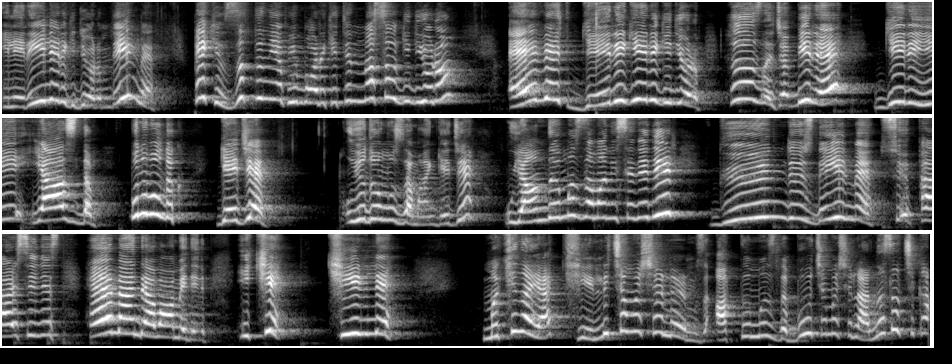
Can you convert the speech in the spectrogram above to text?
ileri ileri gidiyorum değil mi? Peki zıttını yapayım bu hareketin nasıl gidiyorum? Evet geri geri gidiyorum. Hızlıca bire geriyi yazdım. Bunu bulduk. Gece. Uyuduğumuz zaman gece. Uyandığımız zaman ise nedir? Gündüz değil mi? Süpersiniz. Hemen devam edelim. 2. Kirli. Makineye kirli çamaşırlarımızı attığımızda bu çamaşırlar nasıl çıkar?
